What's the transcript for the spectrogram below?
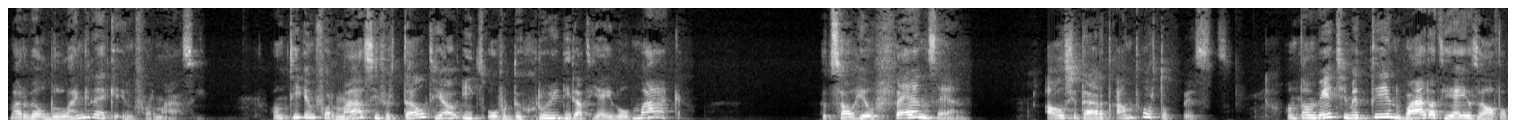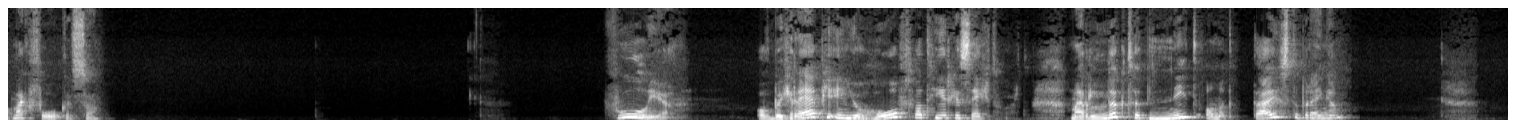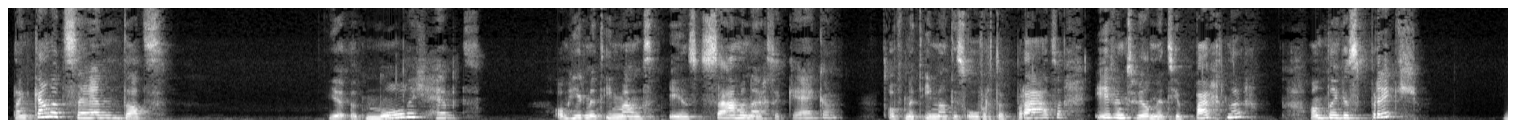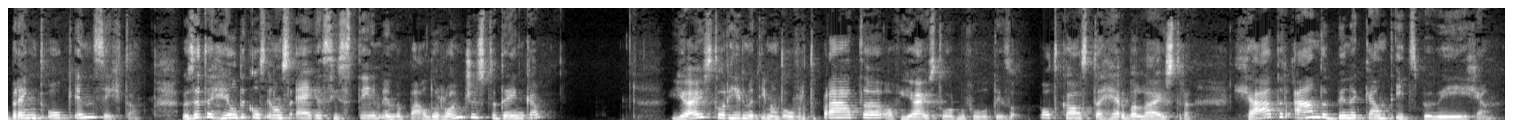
maar wel belangrijke informatie. Want die informatie vertelt jou iets over de groei die dat jij wilt maken. Het zou heel fijn zijn als je daar het antwoord op wist. Want dan weet je meteen waar dat jij jezelf op mag focussen. Voel je of begrijp je in je hoofd wat hier gezegd wordt, maar lukt het niet om het thuis te brengen, dan kan het zijn dat je het nodig hebt om hier met iemand eens samen naar te kijken of met iemand eens over te praten, eventueel met je partner. Want een gesprek brengt ook inzichten. We zitten heel dikwijls in ons eigen systeem in bepaalde rondjes te denken. Juist door hier met iemand over te praten, of juist door bijvoorbeeld deze podcast te herbeluisteren, gaat er aan de binnenkant iets bewegen.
